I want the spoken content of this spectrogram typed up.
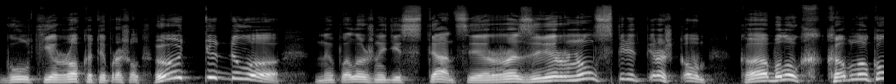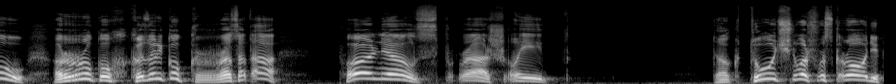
гулкий рокот и прошел. Эти два! На положенной дистанции развернулся перед Пирожковым. Каблук к каблуку, руку к козырьку, красота! Понял, спрашивает. Так точно, ваш воскородие,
